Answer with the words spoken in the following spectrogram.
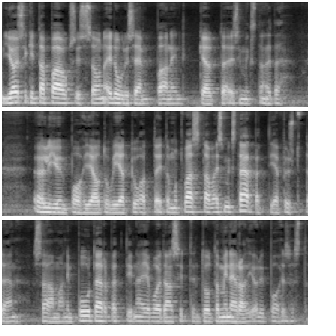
joissakin tapauksissa on edullisempaa niin käyttää esimerkiksi näitä öljyyn pohjautuvia tuotteita, mutta vastaava esimerkiksi tärpättiä pystytään saamaan, niin puutärpättinä ja voidaan sitten tuolta mineraaliöljypohjaisesta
